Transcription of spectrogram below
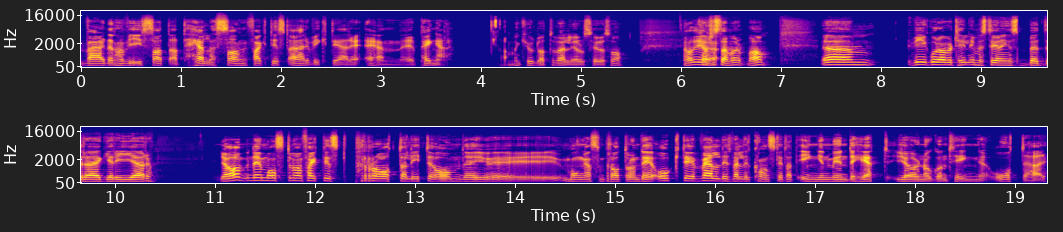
världen har visat att hälsan faktiskt är viktigare än pengar. Ja, men kul att du väljer att se det så. Ja, det Kanske stämmer. Ja. Um, vi går över till investeringsbedrägerier. Ja, det måste man faktiskt prata lite om. Det är ju eh, många som pratar om det och det är väldigt, väldigt konstigt att ingen myndighet gör någonting åt det här.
